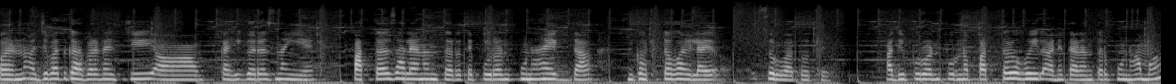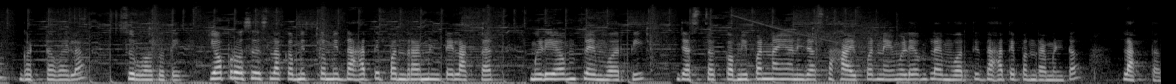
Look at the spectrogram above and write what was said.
पण अजिबात घाबरण्याची काही गरज नाही आहे पातळ झाल्यानंतर ते पुरण पुन्हा एकदा घट्ट व्हायला सुरुवात होते. आधी पुरण पूर्ण पातळ होईल आणि त्यानंतर पुन्हा मग घट्ट व्हायला सुरुवात होते. या प्रोसेसला कमीत कमी दहा ते पंधरा मिनटे लागतात. मिडियम फ्लेमवरती जास्त कमी पण नाही आणि जास्त हाय पण नाही. मिडियम फ्लेमवरती दहा ते पंधरा मिनटं लागतात.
